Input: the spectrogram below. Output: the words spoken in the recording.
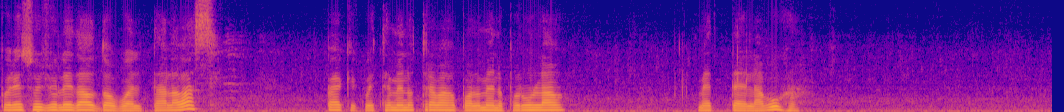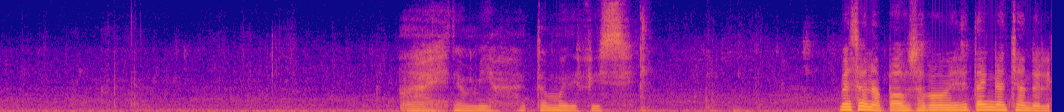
por eso yo le he dado dos vueltas a la base para que cueste menos trabajo por lo menos por un lado meter la aguja. Ay Dios mío esto es muy difícil. A hacer una pausa porque me está enganchando el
